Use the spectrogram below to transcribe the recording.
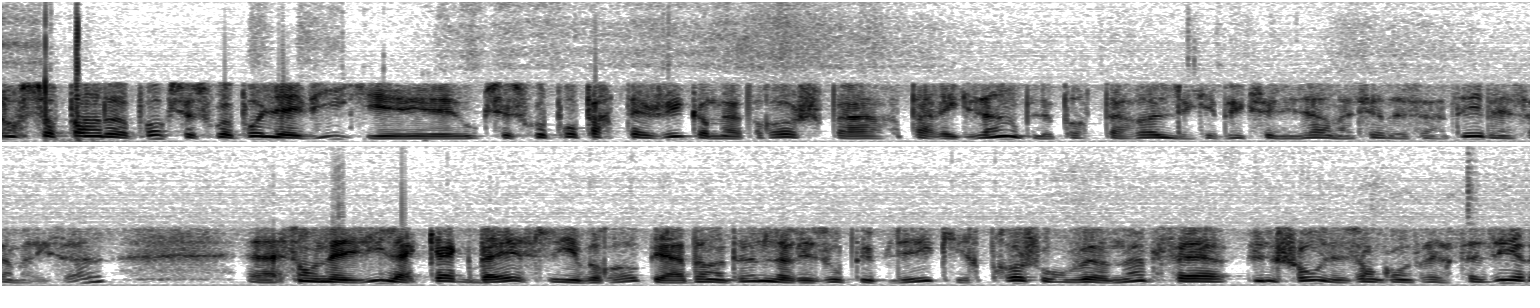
on ne se surprendra pas que ce soit pas l'avis qui est, ou que ce soit pas partagé comme approche par, par exemple, le porte-parole de Québec solidaire en matière de santé, Vincent Marissal. À son avis, la CAQ baisse les bras et abandonne le réseau public. Il reproche au gouvernement de faire une chose et son contraire, c'est-à-dire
